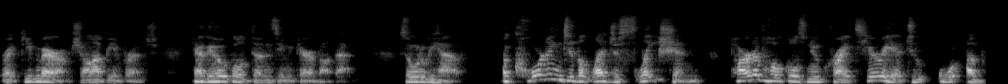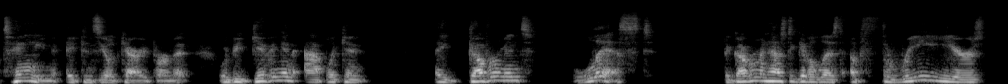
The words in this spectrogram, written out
right? Keep arms shall not be infringed. Kathy Hochul doesn't seem to care about that. So what do we have? According to the legislation, part of Hochul's new criteria to obtain a concealed carry permit would be giving an applicant a government list. The government has to give a list of three years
